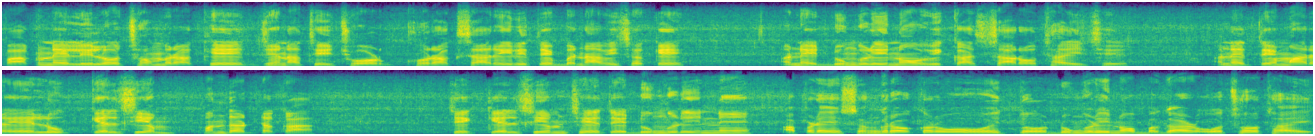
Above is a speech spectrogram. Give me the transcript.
પાકને લીલોછમ રાખે, જેનાથી છોડ ખોરાક સારી રીતે બનાવી શકે. અને ડુંગળીનો વિકાસ સારો થાય છે. અને તેમાં રહેલું કેલ્શિયમ પંદર ટકા. જે કેલ્શિયમ છે તે ડુંગળીને આપણે સંગ્રહ કરવો હોય તો ડુંગળીનો બગાડ ઓછો થાય.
